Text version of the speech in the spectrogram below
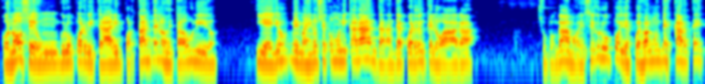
conoce un grupo arbitral importante en los Estados Unidos y ellos, me imagino, se comunicarán, darán de acuerdo en que lo haga, supongamos, ese grupo y después van a un descarte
